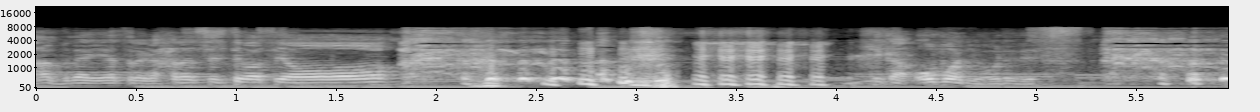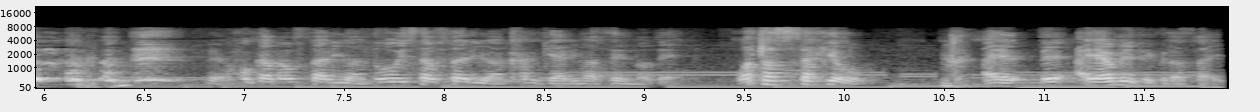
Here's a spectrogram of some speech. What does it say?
危ない奴らが話してますよてか主に俺ですね他の二人は同意した二人は関係ありませんので私だけをあやで殺めてください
